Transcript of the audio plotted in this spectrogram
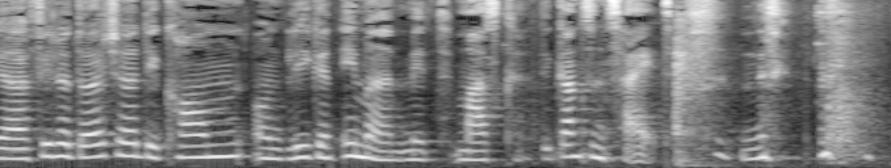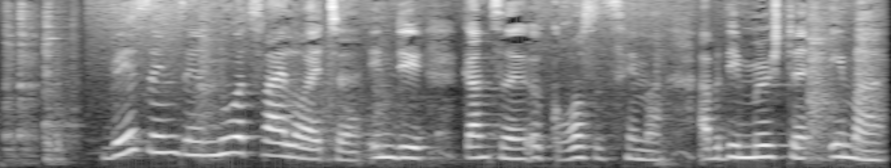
Ja, viele Deutsche, die kommen und liegen immer mit Maske, die ganze Zeit. Wir sind nur zwei Leute in die ganze große Zimmer, aber die möchten immer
